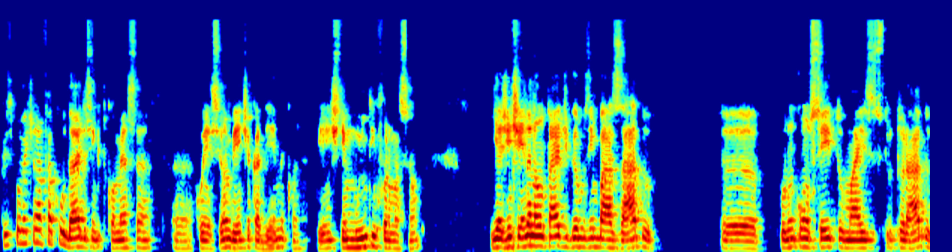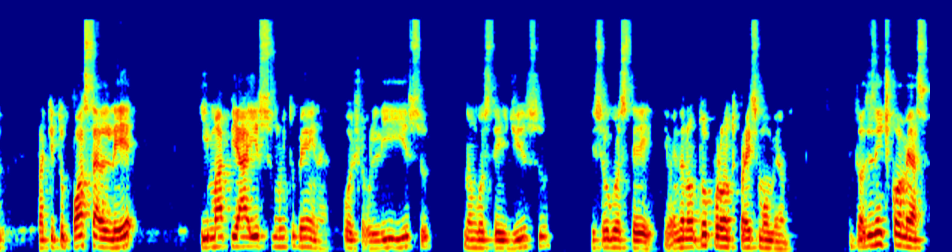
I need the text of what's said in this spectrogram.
principalmente na faculdade, assim, que tu começa a conhecer o ambiente acadêmico, né? e a gente tem muita informação, e a gente ainda não está, digamos, embasado uh, por um conceito mais estruturado, para que tu possa ler e mapear isso muito bem, né? Poxa, eu li isso, não gostei disso, isso eu gostei, eu ainda não estou pronto para esse momento. Então, às vezes a gente começa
